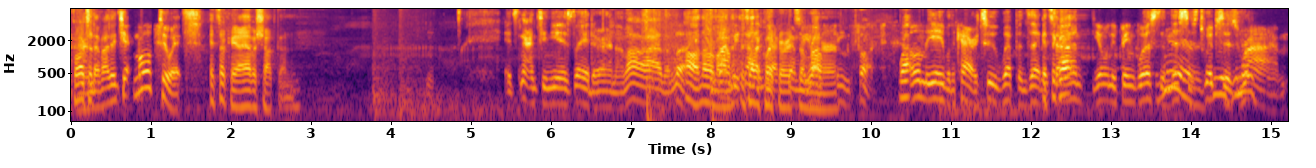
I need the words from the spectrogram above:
Fortunately, I've added yet more to it. it's okay. I have a shotgun. It's 19 years later, and I'm all out of luck. Oh, never mind. It's not a haven't left, clicker, it's a we all runner. Well- Only able to carry two weapons at a It's a guy- time. The only thing worse than this is Weird. Dwibs' He was ma- rhyme.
